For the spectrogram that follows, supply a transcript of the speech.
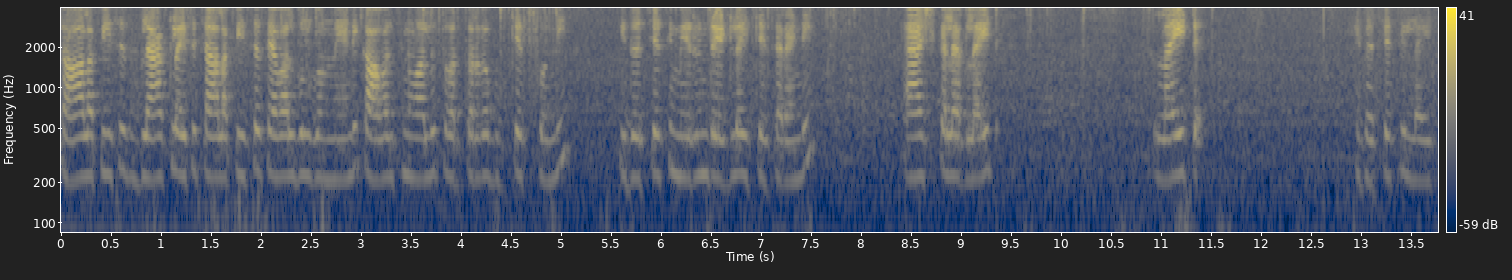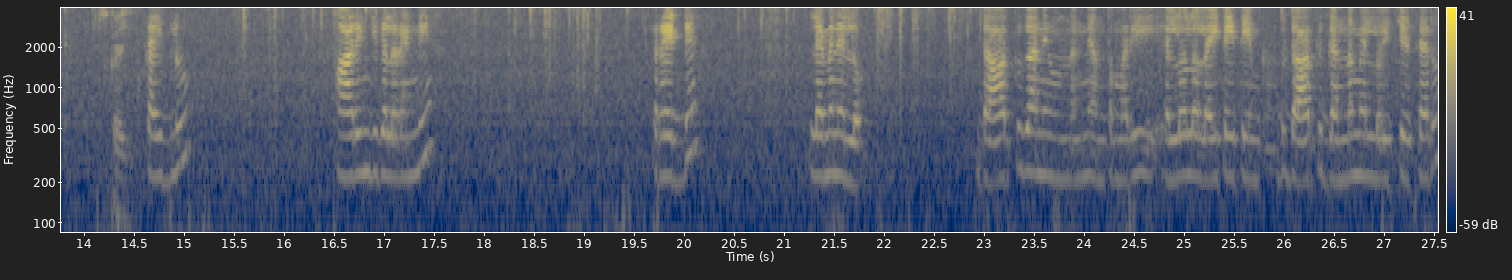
చాలా పీసెస్ బ్లాక్లో అయితే చాలా పీసెస్ అవైలబుల్గా ఉన్నాయండి. కావాల్సిన వాళ్ళు త్వర త్వరగా బుక్ చేసుకోండి. ఇది వచ్చేసి మెరూన్ రెడ్లో ఇచ్చేసారండి. యాష్ కలర్ లైట్ లైట్ ఇది వచ్చేసి light sky sky blue orange colour అండి. రెడ్ లెమన్ ఎల్లో డార్క్గానే ఉందండి. అంత మరీ ఎల్లోలో లైట్ అయితే ఏం కాదు. డార్క్ గంధం ఎల్లో ఇచ్చేసారు.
